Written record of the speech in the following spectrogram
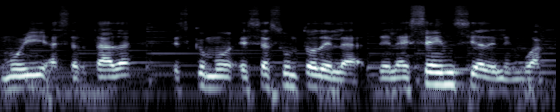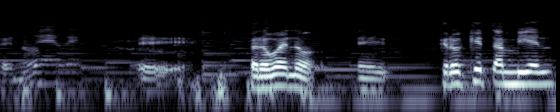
muy acertada. Es como ese asunto de la, de la esencia del lenguaje, ¿no? Eh, pero bueno, eh, creo que también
